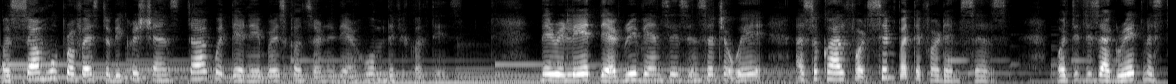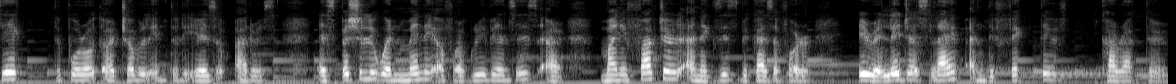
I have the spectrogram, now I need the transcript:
But some who profess to be Christians talk with their neighbors concerning their home difficulties. They relate their grievances in such a way as to call forth sympathy for themselves. But it is a great mistake to pour out our trouble into the ears of others, especially when many of our grievances are manufactured and exist because of our irreligious life and defective character.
